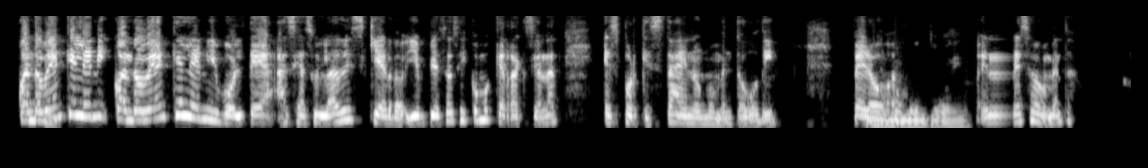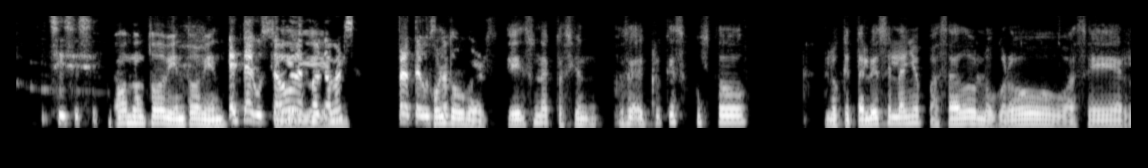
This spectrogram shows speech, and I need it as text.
Cuando vean que Lenny, cuando vean que Lenny voltea hacia su lado izquierdo y empieza así como que reaccionar, es porque está en un momento Godín. Pero en, momento, Godín. en ese momento. Sí, sí, sí. No, no, todo bien, todo bien. Eh, ¿Te gustó eh, Holdovers? Pero te gustó. Holdovers. Es una actuación, o sea, creo que es justo lo que tal vez el año pasado logró hacer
